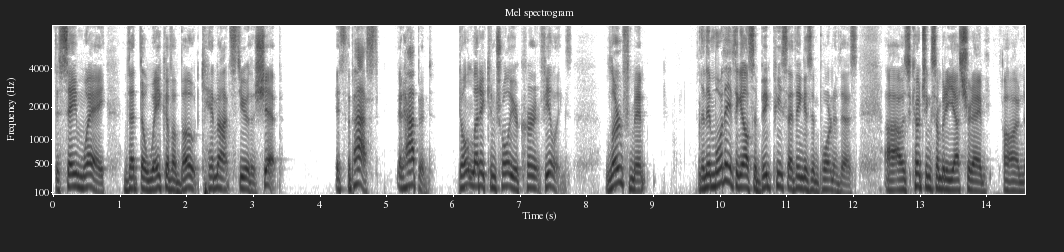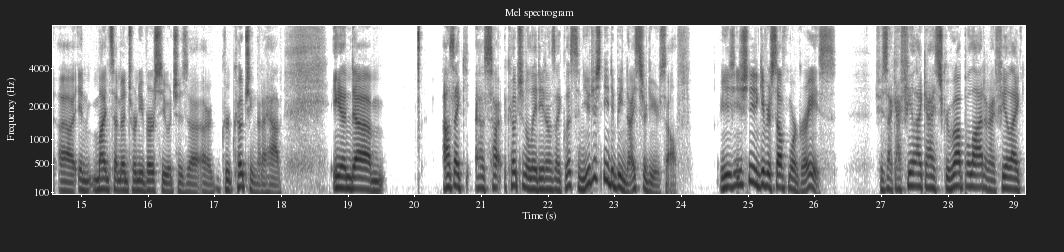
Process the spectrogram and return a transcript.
The same way that the wake of a boat cannot steer the ship. It's the past. It happened. Don't let it control your current feelings. Learn from it. And then more than anything else, a big piece I think is important of this. Uh, I was coaching somebody yesterday on uh, in Mindset Mentor University, which is a, a, group coaching that I have, and um, I was like, I was coaching a lady, and I was like, listen, you just need to be nicer to yourself. You, you just need to give yourself more grace. She's like, I feel like I screw up a lot, and I feel like,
